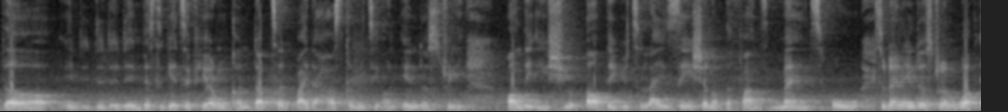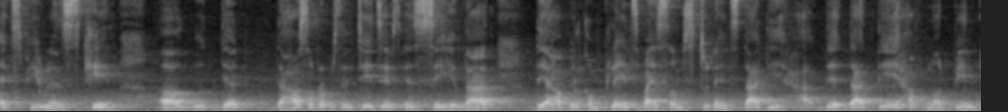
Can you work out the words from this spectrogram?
the, the, the, investigative hearing conducted by the House Committee on Industry on the issue of the utilization of the funds meant for Student Industrial Work Experience Scheme. Uh, the, the House of Representatives is saying that there have been complaints by some students that they, they that they have not been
